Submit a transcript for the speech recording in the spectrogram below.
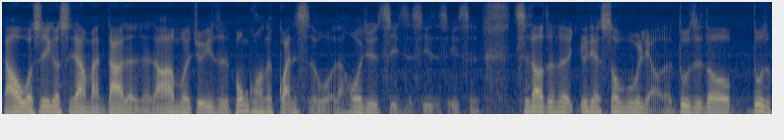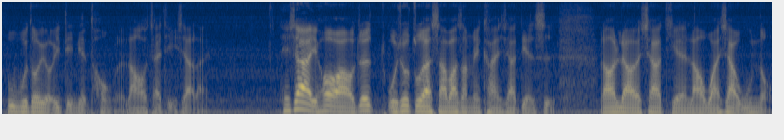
然后我是一个食量蛮大的人，然后他们就一直疯狂的灌死我，然后我就吃一直吃一直吃一直吃，吃到真的有点受不了了，肚子都肚子腹部都有一点点痛了，然后才停下来。停下来以后啊，我就我就坐在沙发上面看一下电视，然后聊一下天，然后玩一下乌龙。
